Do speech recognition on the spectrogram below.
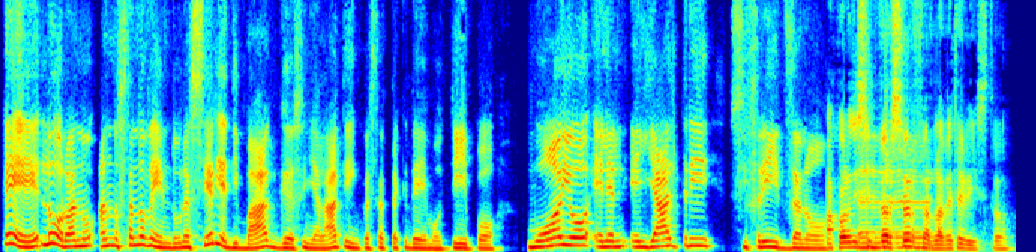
E loro hanno, hanno, stanno avendo una serie di bug segnalati in questa tech demo, tipo muoio e, le, e gli altri si frizzano. Ma quello di Silver eh, Surfer l'avete visto?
